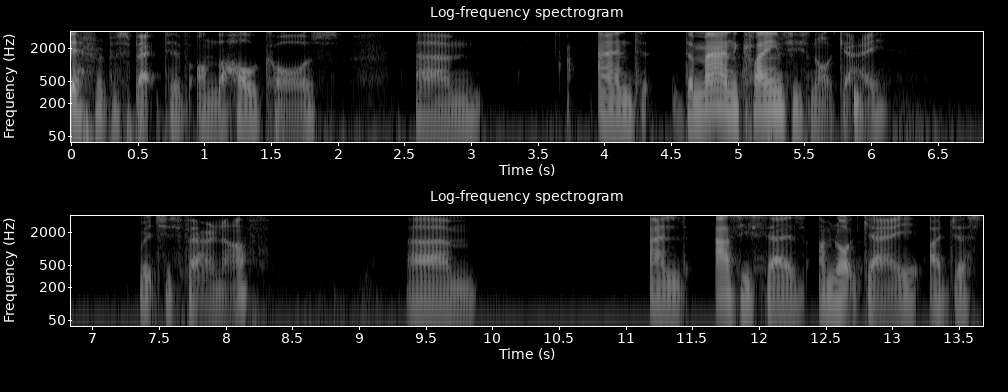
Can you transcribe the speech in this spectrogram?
Different perspective on the whole cause. Um, and the man claims he's not gay, which is fair enough. Um, and as he says, I'm not gay. I just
